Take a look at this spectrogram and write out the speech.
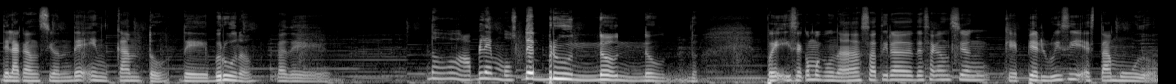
de la canción de Encanto de Bruno, la de no hablemos de Bruno, no, no. Pues hice como que una sátira de esa canción que Pierluisi está mudo.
